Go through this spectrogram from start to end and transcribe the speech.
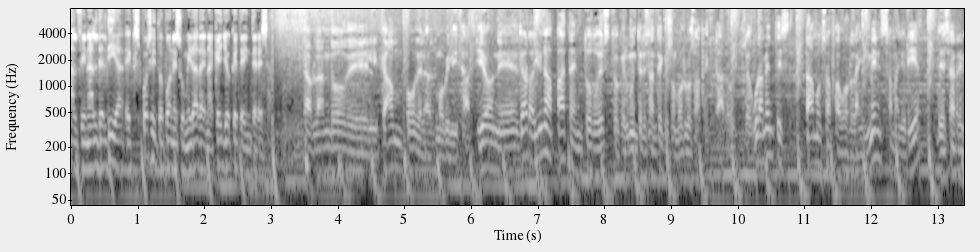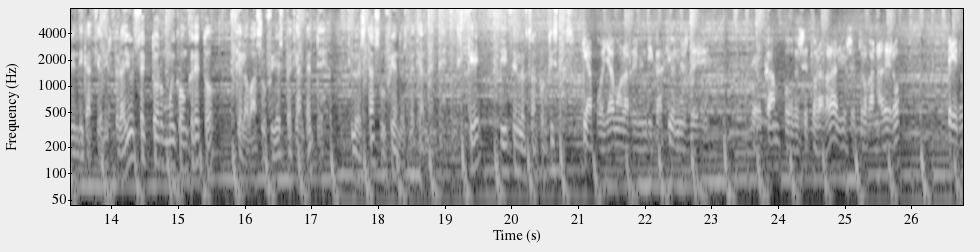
Al final del día, Expósito pone su mirada en aquello que te interesa. Hablando del campo, de las movilizaciones. Claro, hay una pata en todo esto que es muy interesante, que somos los afectados. Seguramente estamos a favor, la inmensa mayoría, de esas reivindicaciones, pero hay un sector muy concreto que lo va a sufrir especialmente. Lo está sufriendo especialmente. ¿Qué dicen los transportistas? que apoyamos las reivindicaciones de- del campo, del sector agrario, sector ganadero, pero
